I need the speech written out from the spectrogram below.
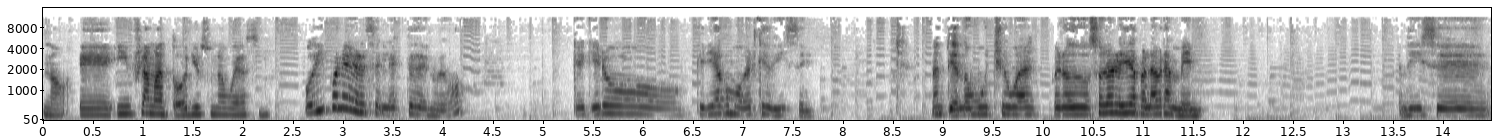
no, eh, inflamatorios, una wea así. ¿Podéis poner el celeste de nuevo? Que quiero, quería como ver qué dice. No entiendo mucho igual, pero solo leí la palabra men. Dice,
